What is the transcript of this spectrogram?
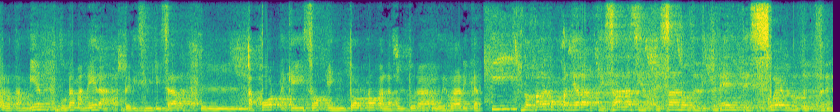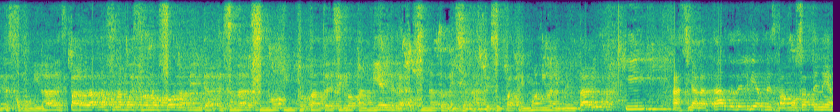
pero también una manera de visibilizar el aporte que hizo en torno a la cultura wixárika. Y nos van a acompañar artesanas y artesanos de diferentes pueblos, de diferentes comunidades, para darnos una muestra no solamente artesanal, sino, importante decirlo, también de la cocina tradicional, de su patrimonio alimentario. Y hacia la tarde del viernes vamos a tener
